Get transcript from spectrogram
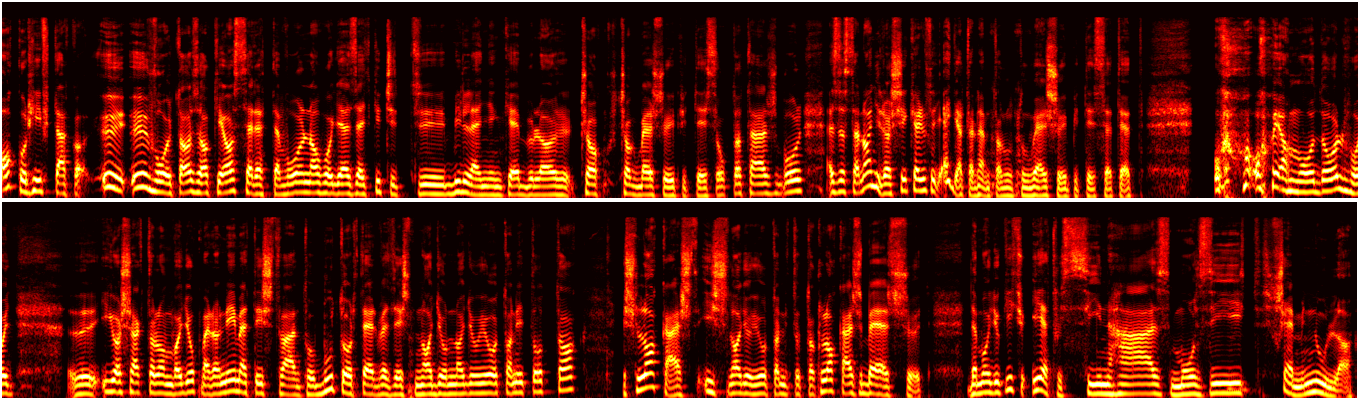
akkor hívták, ő, ő volt az, aki azt szerette volna, hogy ez egy kicsit billenjünk ebből a csak, csak belső építész oktatásból. Ez aztán annyira sikerült, hogy egyáltalán nem tanultunk belső építészetet olyan módon, hogy igazságtalan vagyok, mert a német Istvántól butortervezést nagyon-nagyon jól tanítottak, és lakást is nagyon jól tanítottak, lakás belsőt. De mondjuk így, ilyet, hogy színház, mozi, semmi, nulla.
